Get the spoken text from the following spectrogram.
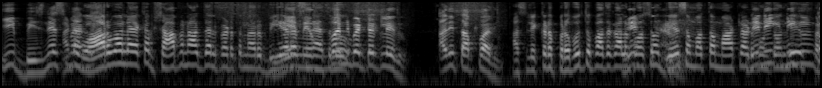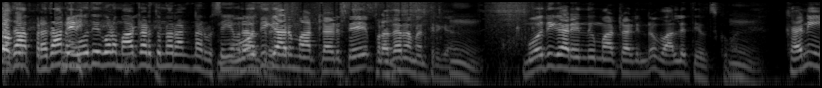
ఈ బిజినెస్ వార్వలేక శాపనార్థాలు పెడుతున్నారు ఇబ్బంది పెట్టట్లేదు అది తప్పది అసలు ఇక్కడ ప్రభుత్వ పథకాల కోసం దేశం మొత్తం మాట్లాడుకుంటుంది ప్రధా- ప్రధాని మోదీ కూడా మాట్లాడుతున్నారు అంటున్నారు సీఎం మోదీ. గారు మాట్లాడితే ప్రధానమంత్రి గారు. మోదీ గారు ఎందుకు మాట్లాడినరో వాళ్ళే తెలుసుకోవాలి మ్మ్. కానీ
